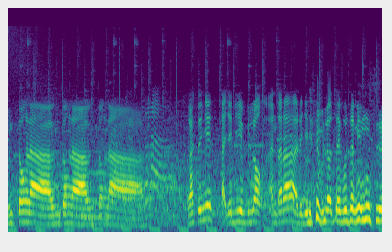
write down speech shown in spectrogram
Untunglah, untunglah, untunglah. Rasanya tak jadi vlog antara ada jadi vlog saya pun sambil Musa.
